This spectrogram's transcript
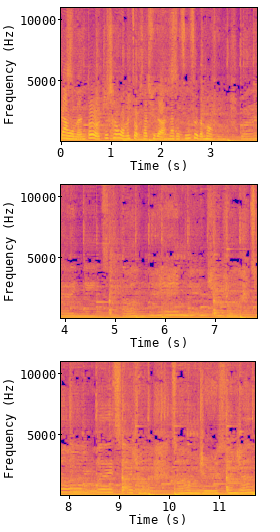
但我们都有支撑我们走下去的那个金色的梦。反正。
